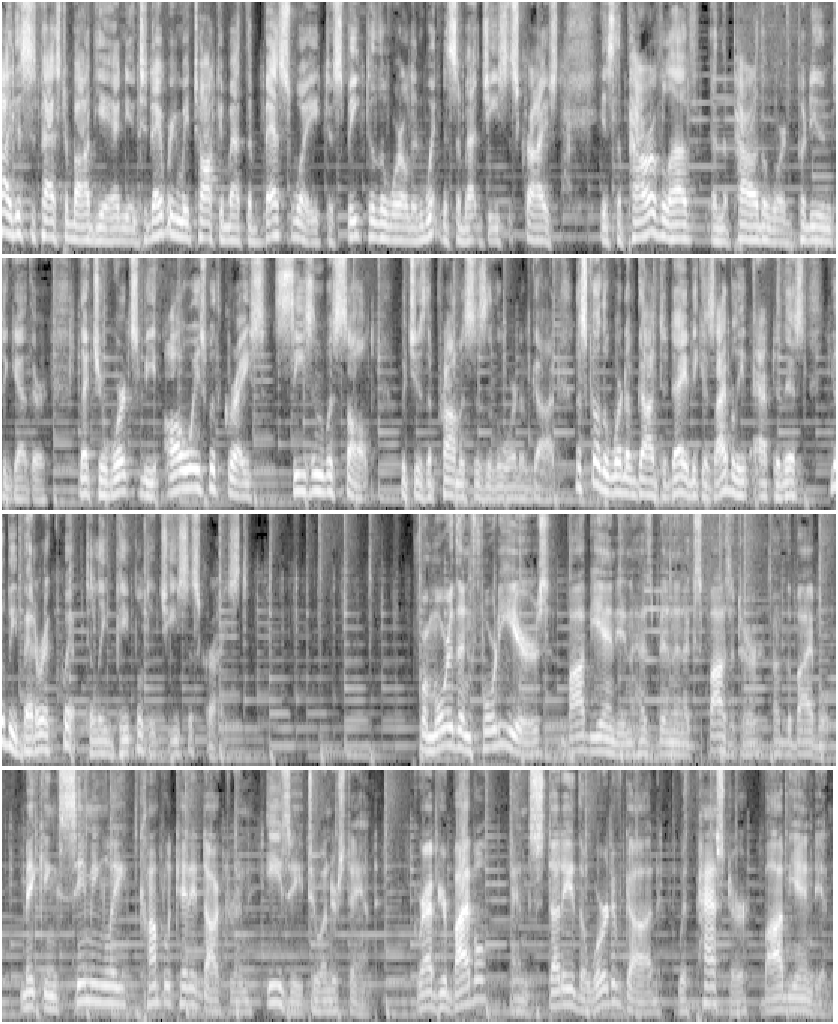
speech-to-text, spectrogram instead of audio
Hi, this is Pastor Bob Yandian. Today we're going to be talking about the best way to speak to the world and witness about Jesus Christ. It's the power of love and the power of the word, putting them together. Let your works be always with grace, seasoned with salt, which is the promises of the Word of God. Let's go to the Word of God today because I believe after this, you'll be better equipped to lead people to Jesus Christ. For more than 40 years, Bob Yandian has been an expositor of the Bible, making seemingly complicated doctrine easy to understand. Grab your Bible and study the Word of God with Pastor Bob Yandian.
